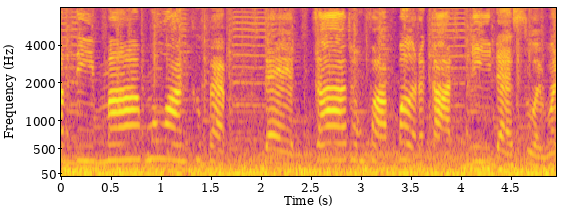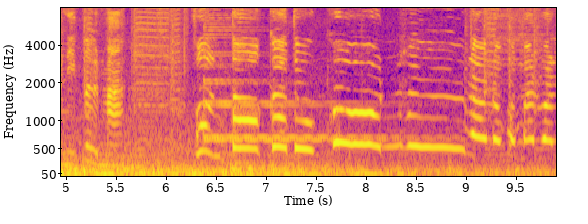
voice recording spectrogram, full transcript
ามดีมากเมื่อวานคือแบบแดดจ้าท้องฟ้าเปิดอากาศดีแดดสวยวันนี้ตื่นมาฝนตกก็ทุกคนเรานพมาวัน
